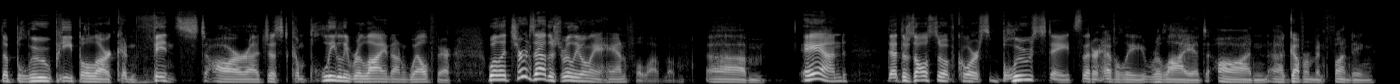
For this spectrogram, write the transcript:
the blue people are convinced are uh, just completely reliant on welfare? Well, it turns out there's really only a handful of them. Um, and that there's also, of course, blue states that are heavily reliant on uh, government funding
